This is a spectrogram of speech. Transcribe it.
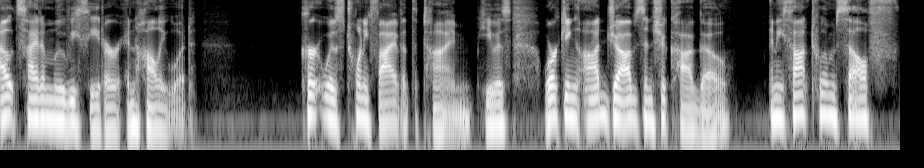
outside a movie theater in Hollywood. Kurt was 25 at the time. He was working odd jobs in Chicago, and he thought to himself,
